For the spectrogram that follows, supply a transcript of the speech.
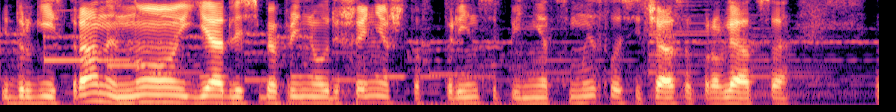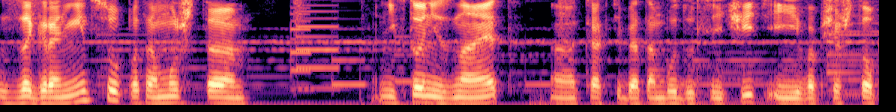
и другие страны, но я для себя принял решение, что в принципе нет смысла сейчас отправляться за границу, потому что никто не знает, э, как тебя там будут лечить и вообще что,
